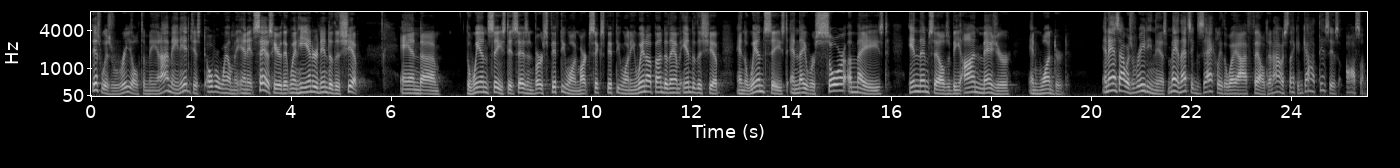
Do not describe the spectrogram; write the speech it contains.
This was real to me, and I mean, it just overwhelmed me. And it says here that when he entered into the ship and uh, the wind ceased, it says in verse 51, Mark 6 51, he went up unto them into the ship, and the wind ceased, and they were sore amazed in themselves beyond measure and wondered. And as I was reading this, man, that's exactly the way I felt. And I was thinking, God, this is awesome.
